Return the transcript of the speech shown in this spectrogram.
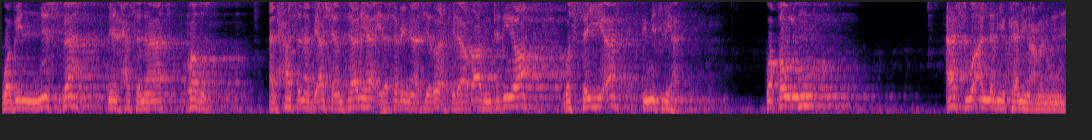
وبالنسبة للحسنات فضل. الحسنة بعشر أمثالها إلى سبعمائة ضعف إلى أضعاف كثيرة والسيئة بمثلها. وقوله أسوأ الذي كانوا يعملون.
